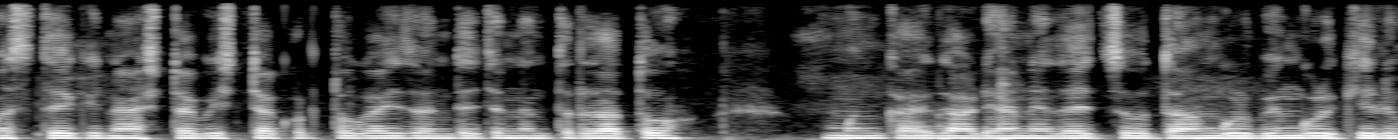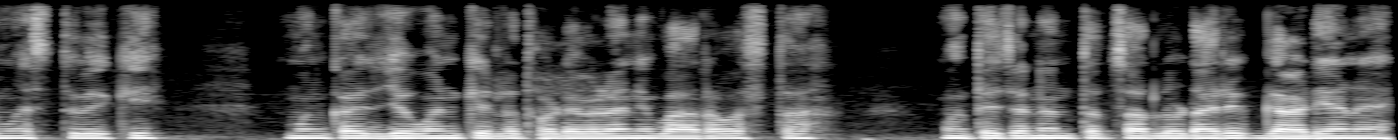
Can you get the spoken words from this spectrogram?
मस्तपैकी नाश्ता बिष्टा करतो गाईज आणि त्याच्यानंतर जातो. मग काय गाडी आणाय जायचं होतं आंघोळ बिंघोळ केली मस्तपैकी. मग काय जेवण केलं थोड्या वेळाने बारा वाजता. मग त्याच्यानंतर चाललो डायरेक्ट गाडी आणाय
